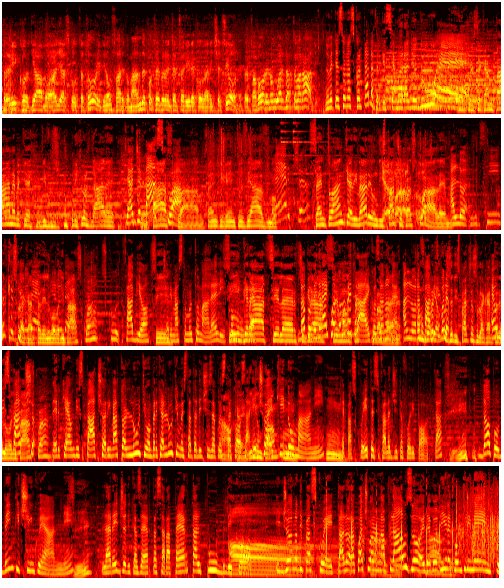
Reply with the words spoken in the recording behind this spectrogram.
Ricordiamo agli ascoltatori di non fare domande, potrebbero interferire con la ricezione. Per favore non guardate la radio. Dovete solo ascoltarla perché siamo a Radio 2. E queste campane perché vi vogliamo ricordare Che oggi è Pasqua. Senti che entusiasmo. Lerch? Sento anche arrivare un dispaccio pasquale. Allora, sì, Perché sì, sulla carta detto, dell'uovo di Pasqua? Scusa, Fabio, Sì. ci è rimasto molto male, eh, lì. Sì, Comunque. grazie Lerch. Dopo grazie, vedrai quando lo molto- vedrai cosa Va non bene. è. Allora, Comunque, Fabio, volevo- questo dispaccio sulla È carta un dell'uovo di Pasqua? perché è un dispaccio arrivato all'ultimo perché all'ultimo è stata decisa questa Ah, ok, cosa dimmi e cioè che Mm. domani Mm. che è Pasquetta e si fa la gita fuori porta Sì. dopo 25 anni Sì. la reggia di Caserta sarà aperta al pubblico Oh. il giorno di Pasquetta. Allora, qua ci vuole un Applausi, applauso e devo applausi. dire complimenti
